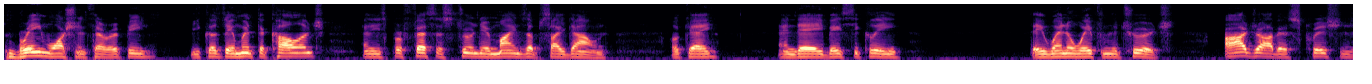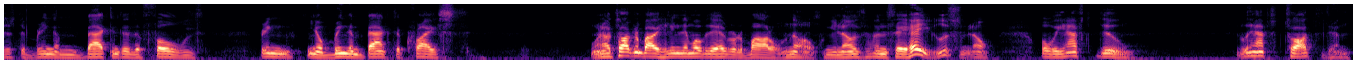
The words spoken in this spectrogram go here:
brainwashing therapy because they went to college and these professors turned their minds upside down. Okay? And they basically they went away from the church. Our job as Christians is to bring them back into the fold. Bring you know, bring them back to Christ. We're not talking about hitting them over the head with a bottle. No, you know, and say, hey, listen, no. What we have to do, we have to talk to them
